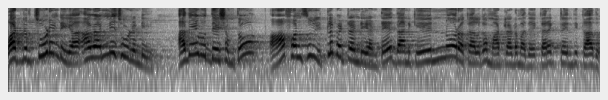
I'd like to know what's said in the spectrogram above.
వాటిని చూడండి అవన్నీ చూడండి. అదే ఉద్దేశంతో ఆ ఫండ్స్ ఇట్లా పెట్టండి అంటే దానికి ఎన్నో రకాలుగా మాట్లాడడం అదే కరెక్ట్ అయింది కాదు.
